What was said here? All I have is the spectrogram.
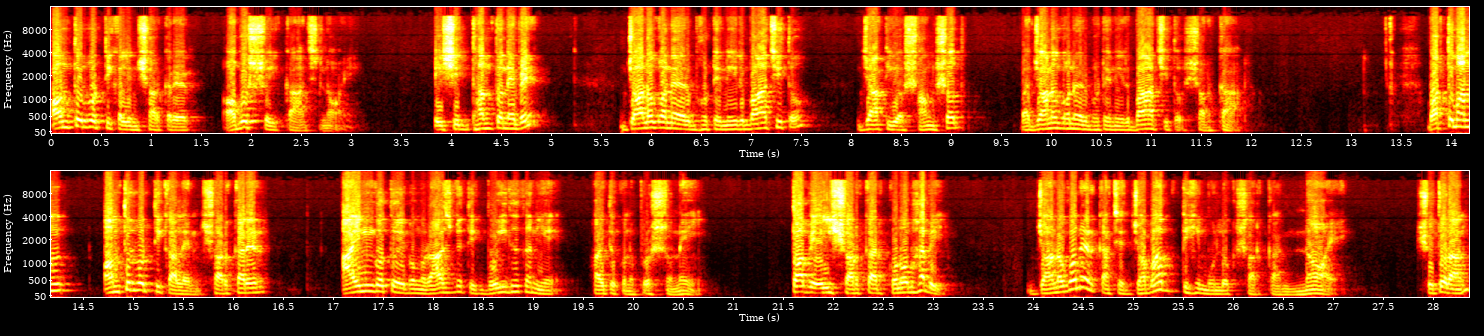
অন্তর্বর্তীকালীন সরকারের অবশ্যই কাজ নয়। এই সিদ্ধান্ত নেবে জনগণের ভোটে নির্বাচিত জাতীয় সংসদ বা জনগণের ভোটে নির্বাচিত সরকার। বর্তমান অন্তর্বর্তীকালীন সরকারের আইনগত এবং রাজনৈতিক বৈধতা নিয়ে হয়তো কোনো প্রশ্ন নেই। তবে এই সরকার কোনোভাবেই জনগণের কাছে জবাবদিহিমূলক সরকার নয়। সুতরাং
